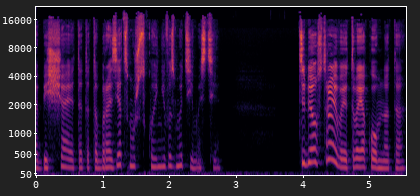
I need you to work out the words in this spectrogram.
обещает этот образец мужской невозмутимости. «Тебя устраивает твоя комната?»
